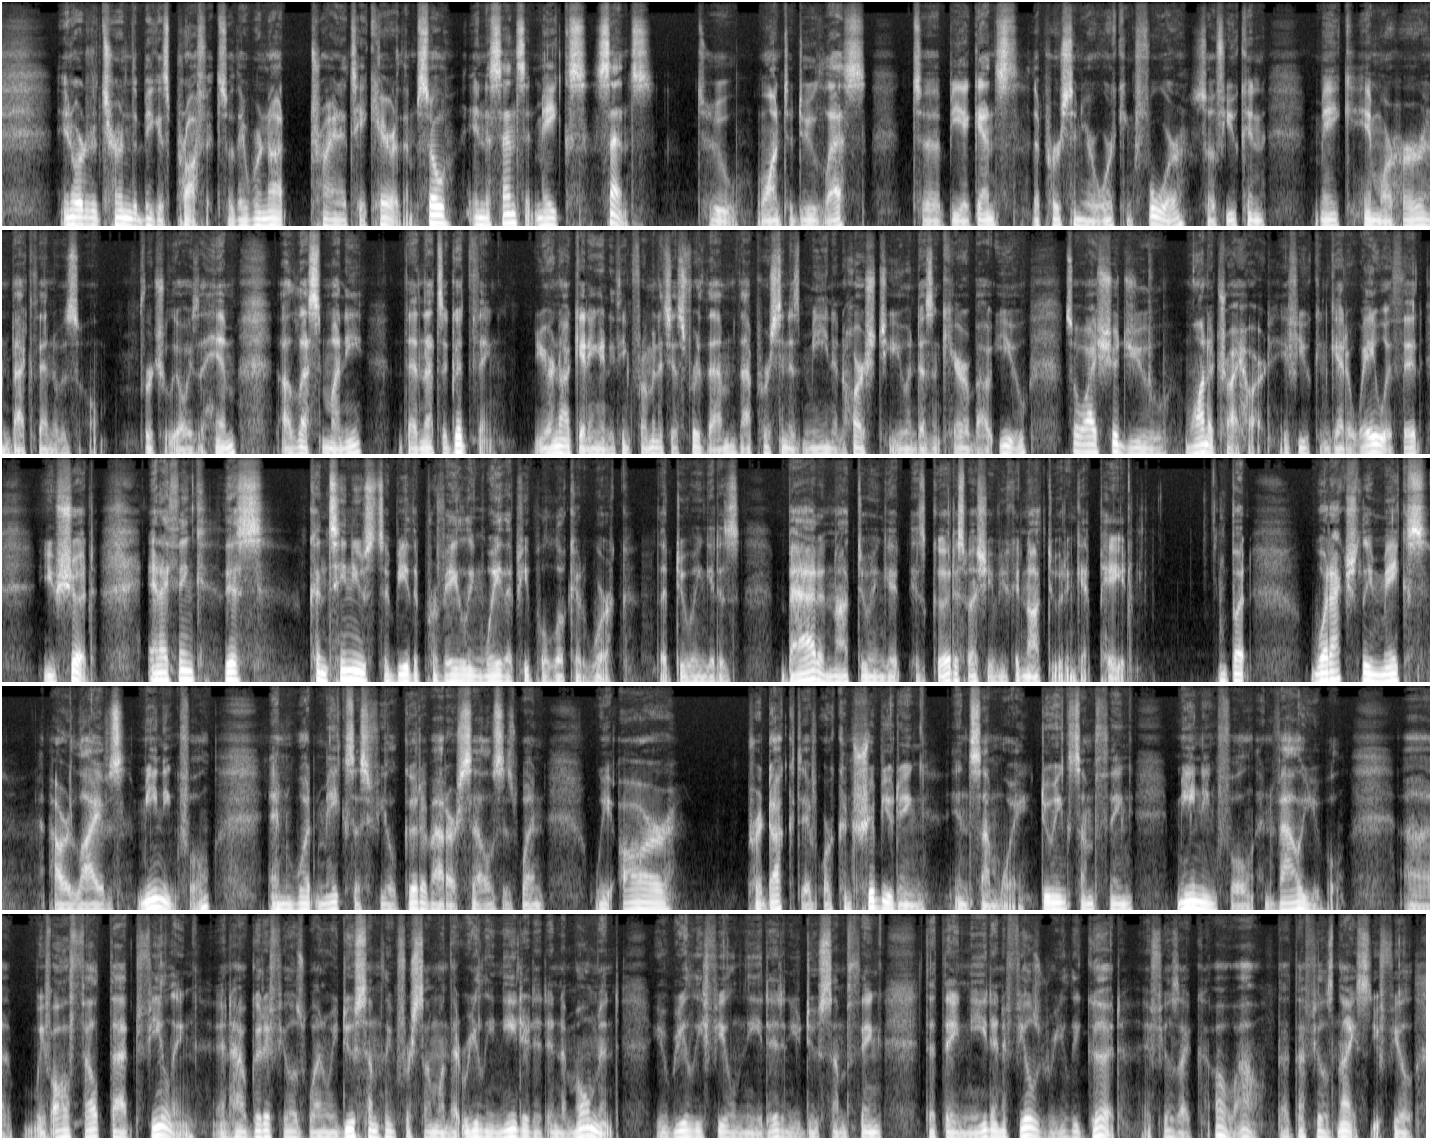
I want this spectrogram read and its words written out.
in order to turn the biggest profit. So they were not trying to take care of them. So, in a sense, it makes sense to want to do less, to be against the person you're working for. So, if you can make him or her, and back then it was virtually always a him, uh, less money, then that's a good thing. You're not getting anything from it. It's just for them. That person is mean and harsh to you and doesn't care about you. So why should you want to try hard? If you can get away with it, you should. And I think this continues to be the prevailing way that people look at work, that doing it is bad and not doing it is good, especially if you could not do it and get paid. But what actually makes our lives meaningful and what makes us feel good about ourselves is when we are productive or contributing in some way, doing something meaningful and valuable. Uh, we've all felt that feeling and how good it feels when we do something for someone that really needed it in a moment. You really feel needed and you do something that they need and it feels really good. It feels like, oh, wow, that, that feels nice. You feel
